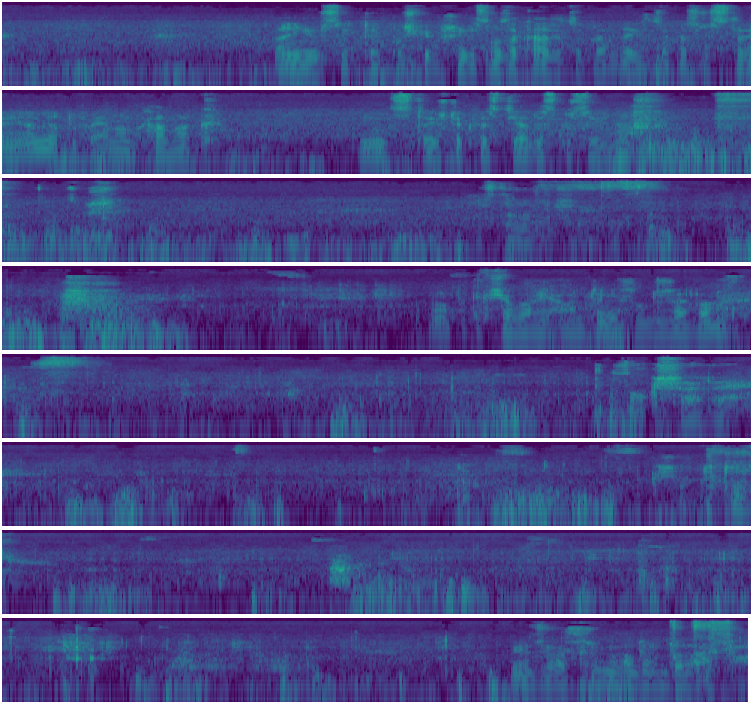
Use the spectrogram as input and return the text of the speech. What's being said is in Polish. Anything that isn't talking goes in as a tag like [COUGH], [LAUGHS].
Ale nie wiem, czy tutaj po wszędzie są zakazy. Co prawda jest zakaz rozstawiania namiotów, a ja mam hamak. Więc to jeszcze kwestia dyskusyjna. [LAUGHS] No cóż. Zastanowię się. No, tak jak się obawiałem, to nie są drzewa. To są krzewy. Więc zaraz zrobimy odwrót do lasu.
